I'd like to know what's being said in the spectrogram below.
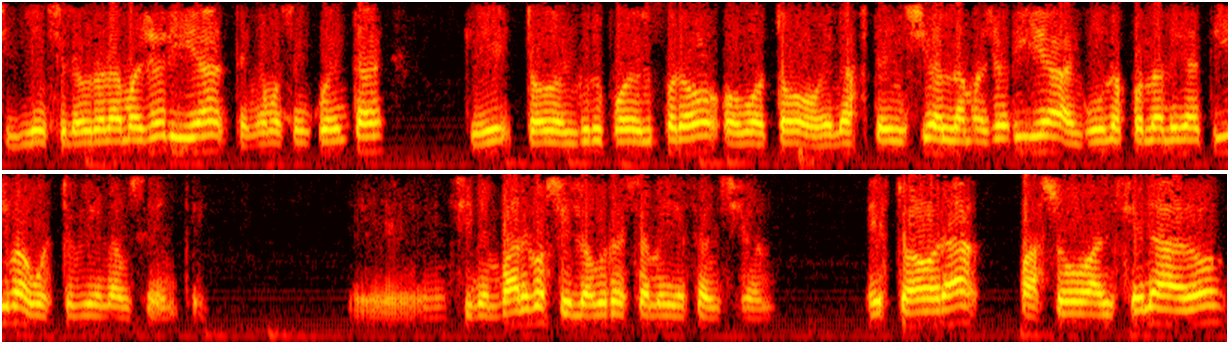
si bien se logró la mayoría, tengamos en cuenta que todo el grupo del PRO o votó en abstención la mayoría, algunos por la negativa o estuvieron ausentes. Eh, sin embargo, se logró esa media sanción. Esto ahora pasó al Senado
